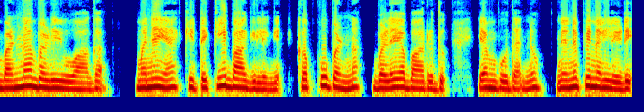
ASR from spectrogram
ಬಣ್ಣ ಬಳಿಯುವಾಗ ಮನೆಯ ಕಿಟಕಿ ಬಾಗಿಲಿಗೆ ಕಪ್ಪು ಬಣ್ಣ ಬಳೆಯಬಾರದು ಎಂಬುದನ್ನು ನೆನಪಿನಲ್ಲಿಡಿ.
